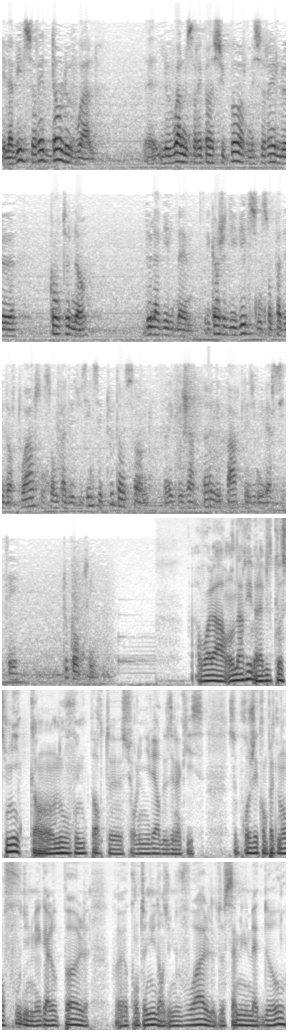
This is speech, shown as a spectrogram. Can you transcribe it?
Et la ville serait dans le voile. Euh, le voile ne serait pas un support, mais serait le contenant de la ville même. Et quand je dis ville, ce ne sont pas des dortoirs, ce ne sont pas des usines, c'est tout ensemble, avec les jardins, les parcs, les universités, tout compris. voilà, on arrive à la ville cosmique quand on ouvre une porte sur l'univers de Xenakis. Ce projet complètement fou d'une mégalopole euh, contenue dans une voile de 5000 mètres de haut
